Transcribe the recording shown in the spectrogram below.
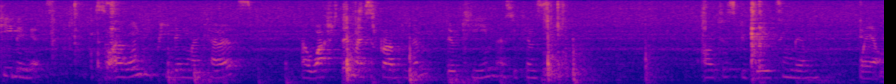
peeling it. So I won't be peeling my carrots. I washed them, I scrubbed them, they're clean as you can see. I'll just be grating them well.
